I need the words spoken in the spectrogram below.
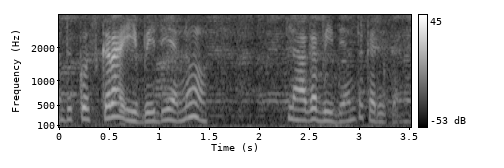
ಅದಕ್ಕೋಸ್ಕರ ಈ ಬೀದಿಯನ್ನು ನಾಗಬೀದಿ ಅಂತ ಕರೀತಾರೆ.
